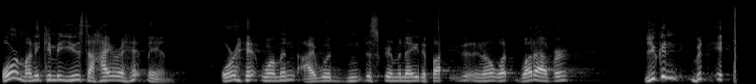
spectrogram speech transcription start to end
Or money can be used to hire a hitman or a hit woman. I wouldn't discriminate if I, you know, what, whatever. You can, but it,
